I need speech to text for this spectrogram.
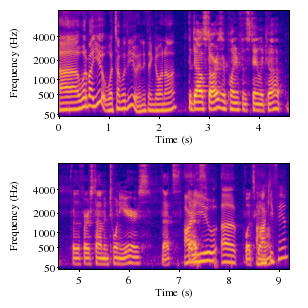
Uh, what about you? What's up with you? Anything going on? The Dallas Stars are playing for the Stanley Cup for the first time in 20 years. That's Are that's you a, what's a hockey on. fan?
